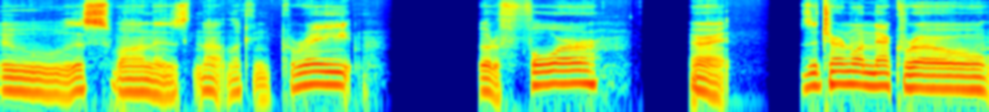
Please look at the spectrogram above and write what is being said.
Ooh, this one is not looking great. Go to four. All right. There's a turn one Necro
